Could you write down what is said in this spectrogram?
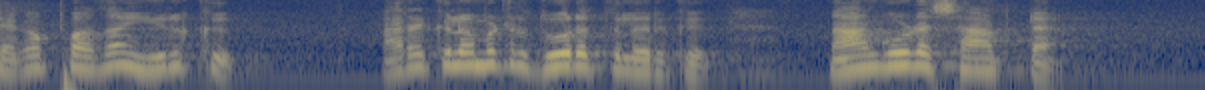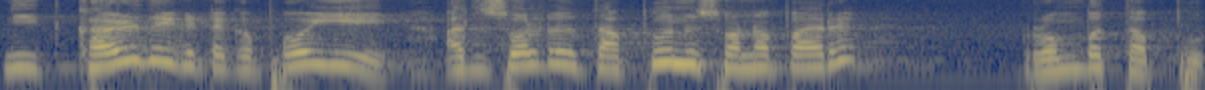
சிகப்பாக தான் இருக்குது அரை கிலோமீட்டர் தூரத்தில் இருக்குது நான் கூட சாப்பிட்டேன். நீ கழுதைகிட்டக்க போய் அது சொல்கிறது தப்புன்னு சொன்ன ரொம்ப தப்பு.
